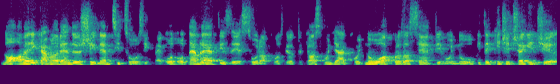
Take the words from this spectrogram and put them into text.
Na, Amerikában a rendőrség nem cicózik meg, ott, ott nem lehet izé szórakozni. Ott, hogyha azt mondják, hogy no, akkor az azt jelenti, hogy no. Itt egy kicsit segítsél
